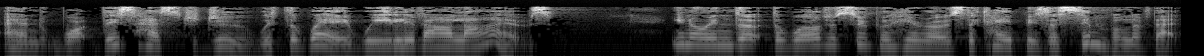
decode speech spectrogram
and what this has to do with the way we live our lives. You know, in the, the world of superheroes, the cape is a symbol of that,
